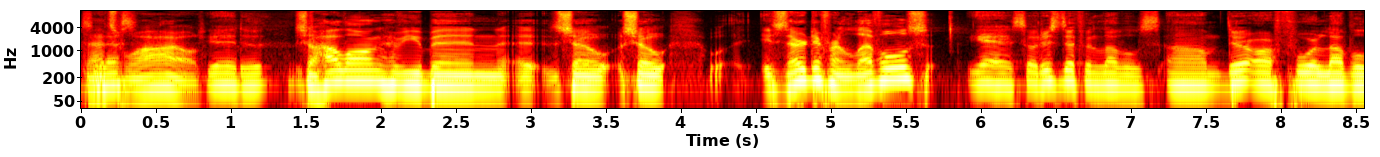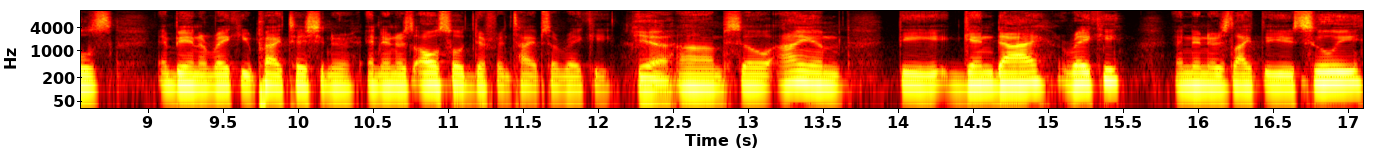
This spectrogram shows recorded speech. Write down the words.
So That's, wild. Yeah, dude. So how long have you been? Uh, so so, is there different levels? Yeah, so there's different levels. Um, there are four levels in being a Reiki practitioner, and then there's also different types of Reiki. Yeah. Um, so I am the Gendai Reiki, and then there's like the Usui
